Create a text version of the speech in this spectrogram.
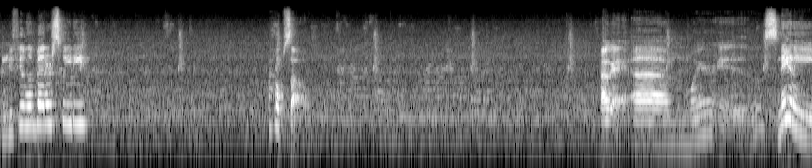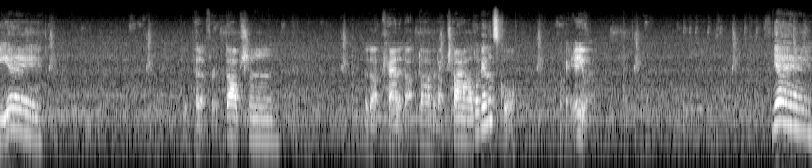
Are you feeling better, sweetie? I hope so. Okay, um, where is Nanny? Yay! Put pet up for adoption. Adopt cat, adopt dog, adopt child. Okay, that's cool. Okay, anyway. Yay!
